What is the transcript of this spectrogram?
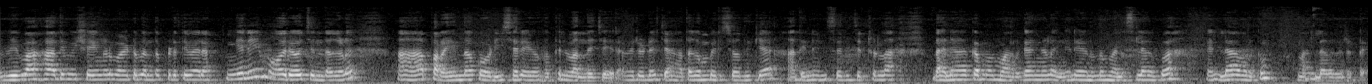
വിവാഹാദി വിഷയങ്ങളുമായിട്ട് ബന്ധപ്പെടുത്തി വരാം. ഇങ്ങനെയും ഓരോ ചിന്തകൾ ആ പറയുന്ന കോടീശ്വര യോഗത്തിൽ വന്നു ചേരാം. അവരുടെ ജാതകം പരിശോധിക്കുക അതിനനുസരിച്ചിട്ടുള്ള ധനാഗമ മാർഗങ്ങൾ എങ്ങനെയാണെന്ന് മനസ്സിലാക്കുക. എല്ലാവർക്കും നല്ലത് വരട്ടെ.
